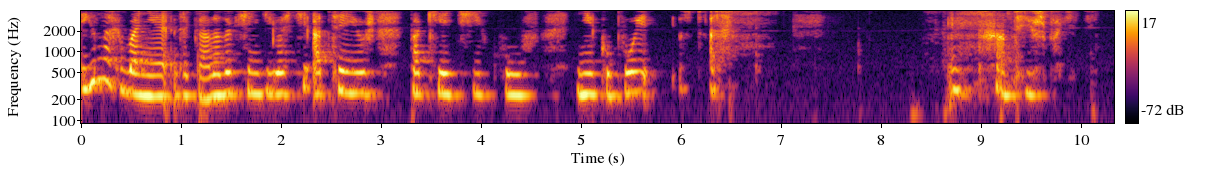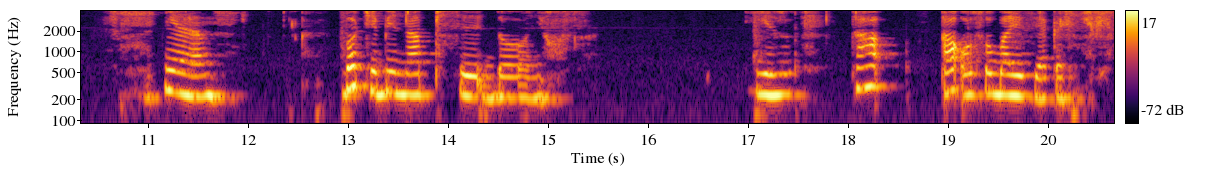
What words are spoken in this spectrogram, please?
Juna chyba nie zagląda do księgi gości, a ty już pakiecików nie kupuj. Ale. A ty już pakieci. Nie. Bo ciebie na psy doniosę. Jezu, ta, ta osoba jest jakaś, nie wiem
